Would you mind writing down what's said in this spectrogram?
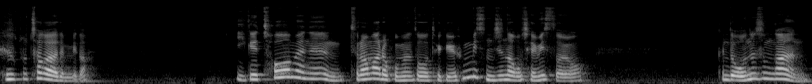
계속 쫓아가야 됩니다. 이게 처음에는 드라마를 보면서 되게 흥미진진하고 재밌어요. 근데 어느 순간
